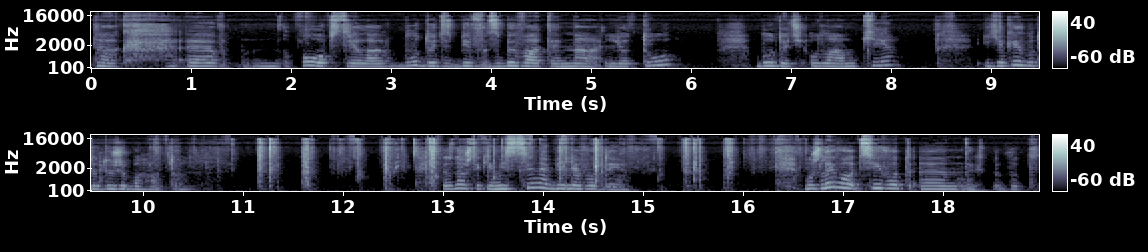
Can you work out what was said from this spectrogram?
Так, е, по обстрілах будуть збивати на льоту, будуть уламки, яких буде дуже багато. Знову ж таки, місцина біля води. Можливо, ці от, е, от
